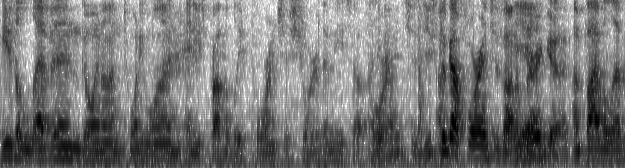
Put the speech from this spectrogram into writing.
he's 11 going on 21, and he's probably four inches shorter than me. So I think Four I'm- inches. You still I'm- got four inches on him. Yeah. Very good. I'm 5'11,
